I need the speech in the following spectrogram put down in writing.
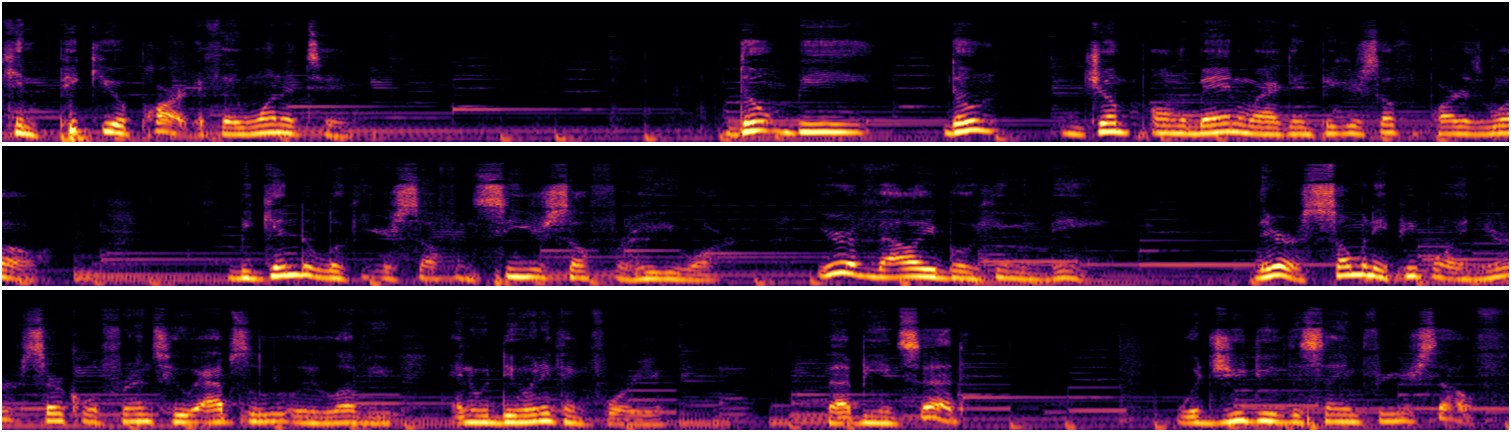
can pick you apart if they wanted to. Don't be, don't jump on the bandwagon and pick yourself apart as well. Begin to look at yourself and see yourself for who you are. You're a valuable human being. There are so many people in your circle of friends who absolutely love you and would do anything for you. That being said, would you do the same for yourself?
